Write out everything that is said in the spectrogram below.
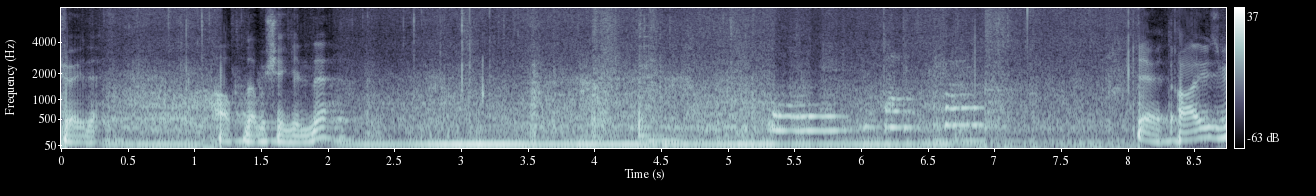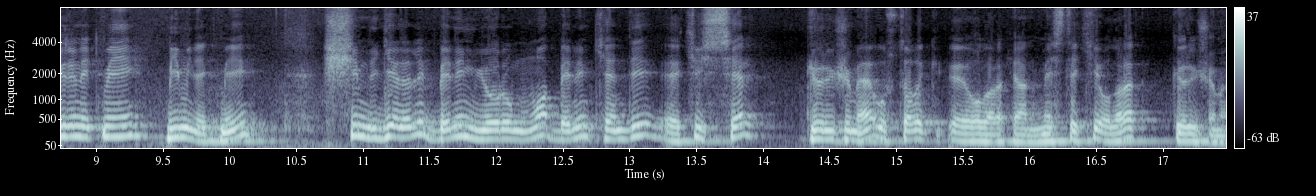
Şöyle. Altı da bu şekilde. Evet, A101'in ekmeği, BİM'in ekmeği. Şimdi gelelim benim yorumuma, benim kendi e, kişisel görüşüme, ustalık e, olarak yani mesleki olarak görüşüme.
